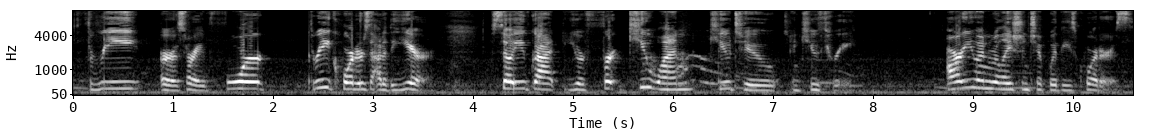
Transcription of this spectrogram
three or sorry, four, three quarters out of the year. So you've got your Q1, Q2, and Q3. Are you in relationship with these quarters?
